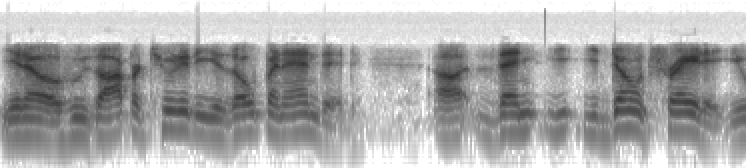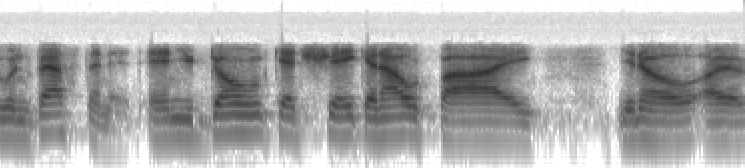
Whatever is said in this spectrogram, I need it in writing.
you know, whose opportunity is open-ended uh, then you, you don't trade it. You invest in it, and you don't get shaken out by, you know, a,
